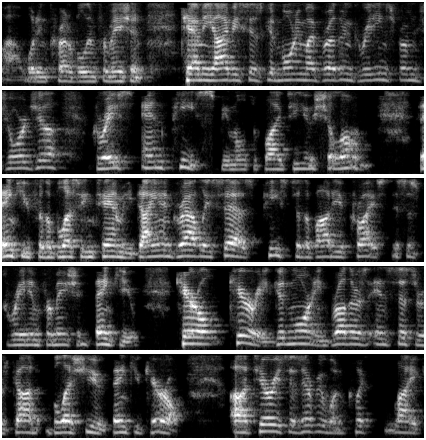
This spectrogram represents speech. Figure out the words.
Wow, what incredible information. Tammy Ivy says, good morning, my brethren. Greetings from Georgia. Grace and peace be multiplied to you. Shalom. Thank you for the blessing, Tammy. Diane Gravely says, peace to the body of Christ. This is great information. Thank you. Carol Carey, good morning. Brothers and sisters, God bless you. Thank you, Carol. Uh, Terry says, everyone click like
